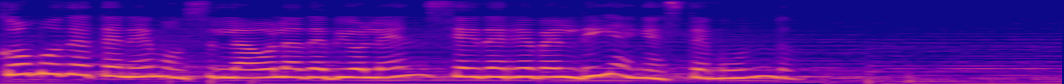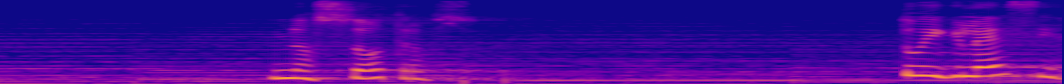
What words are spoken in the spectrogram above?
¿Cómo detenemos la ola de violencia y de rebeldía en este mundo? Nosotros, tu iglesia,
